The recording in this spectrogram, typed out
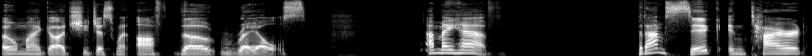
oh my God, she just went off the rails. I may have. But I'm sick and tired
